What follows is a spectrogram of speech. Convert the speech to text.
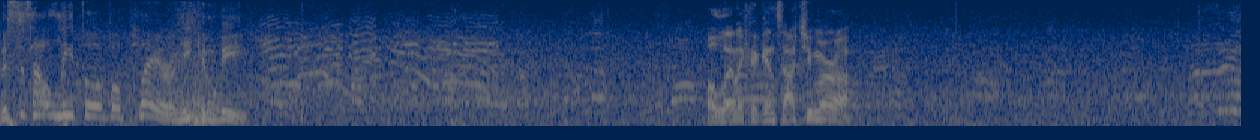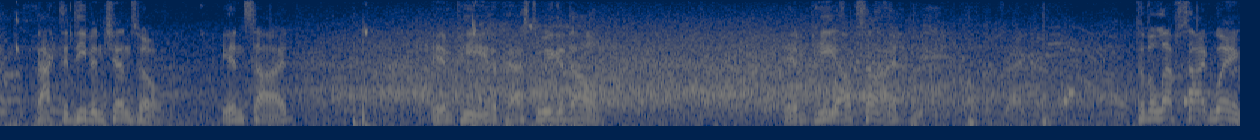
This is how lethal of a player he can be. Olynyk against Hachimura. Back to DiVincenzo. Inside. MP, the pass to Iguodala. MP outside. To the left side wing.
